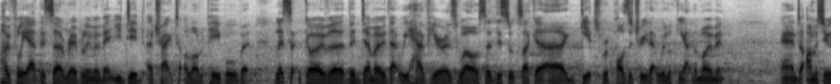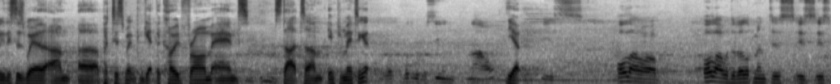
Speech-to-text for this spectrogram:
hopefully at this uh, Rare Bloom event you did attract a lot of people. But let's go over the demo that we have here as well. So this looks like a, a Git repository that we're looking at the moment. And I'm assuming this is where um, a participant can get the code from and start um, implementing it. What, what we're seeing now Yep. is all our all our development is, is, is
